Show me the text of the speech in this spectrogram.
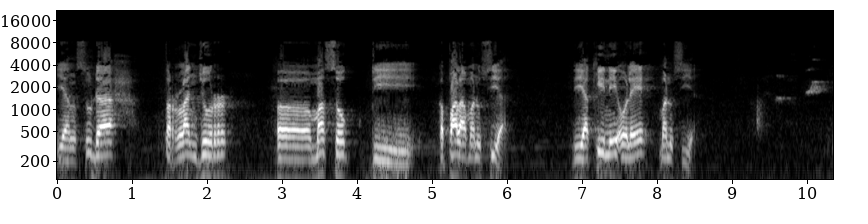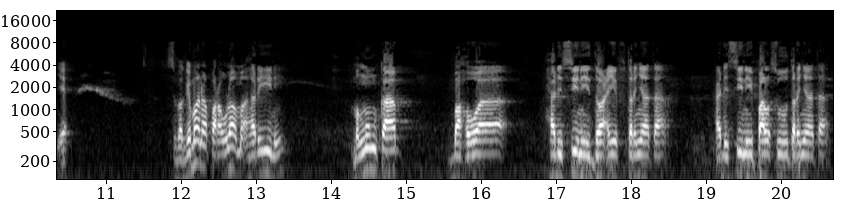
yang sudah terlanjur uh, masuk di kepala manusia, diyakini oleh manusia. Ya. Sebagaimana para ulama hari ini mengungkap bahwa hadis ini dhaif ternyata, hadis ini palsu ternyata,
